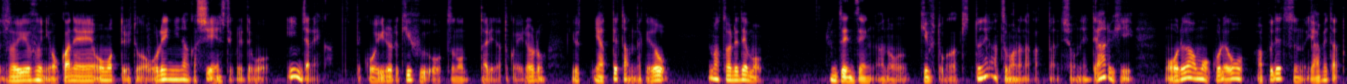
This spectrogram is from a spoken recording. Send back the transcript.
そういうふうにお金を持ってる人が俺になんか支援してくれてもいいんじゃないかって、こういろいろ寄付を募ったりだとかいろいろやってたんだけど、まあそれでも全然あの寄付とかがきっとね集まらなかったんでしょうね。で、ある日、もう俺はもうこれをアップデートするのやめたと。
